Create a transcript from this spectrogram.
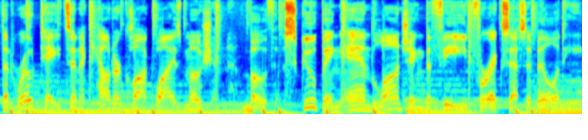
that rotates in a counterclockwise motion, both scooping and launching the feed for accessibility.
